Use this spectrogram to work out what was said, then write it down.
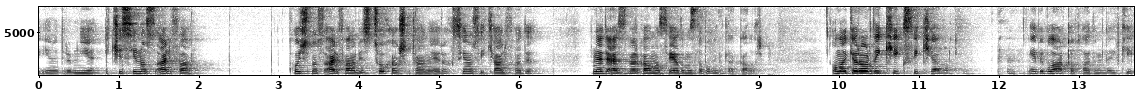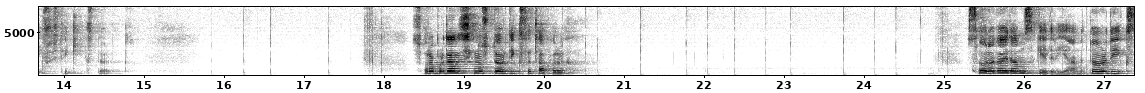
Yenə deyirəm, niyə? 2 sinus alfa kosinus alfanı biz çox yaxşı tanıyırıq. Sinus 2 alfadır. Nə də əzbər qalmasa yadımızda bu mütləq qalır. Ona görə orada 2x 2-yə vurdum. Hep bunları topladım da 2x üstü 2x 4x. Sonra buradan sinus 4x'i tapırıq. Sonra qaydamızı gedirik yəni. 4x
